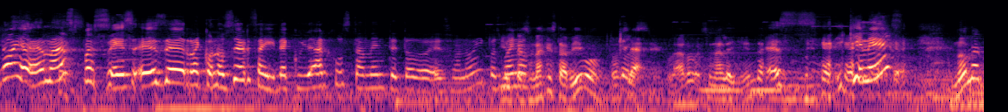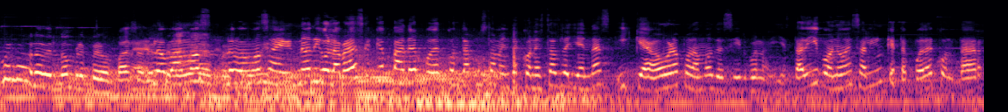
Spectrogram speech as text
No, y además, pues es, es de reconocerse y de cuidar justamente todo eso, ¿no? Y pues y el bueno, personaje está vivo, entonces, Claro. claro, es una leyenda. es... ¿y quién es? No me acuerdo ahora del nombre, pero vas a ver. Lo vamos, a- lo vamos a ir. No, digo, la verdad es que qué padre poder contar justamente con estas leyendas y que ahora podamos decir, bueno, y está vivo, ¿no? Es alguien que te puede contar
